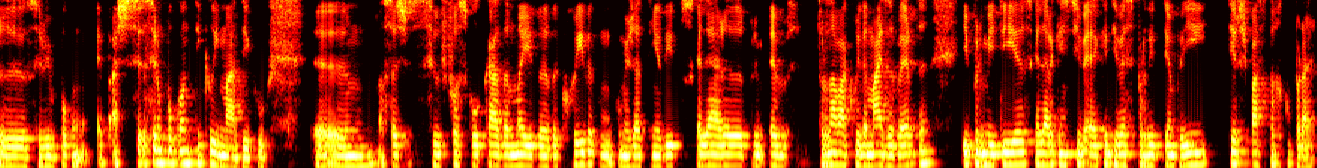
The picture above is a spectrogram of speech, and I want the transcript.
uh, um pouco, é, acho ser um pouco anticlimático. Uh, ou seja, se fosse colocado a meio da, da corrida, como, como eu já tinha dito, se calhar uh, tornava a corrida mais aberta e permitia, se calhar, a quem, estiver, a quem tivesse perdido tempo aí ter espaço para recuperar.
